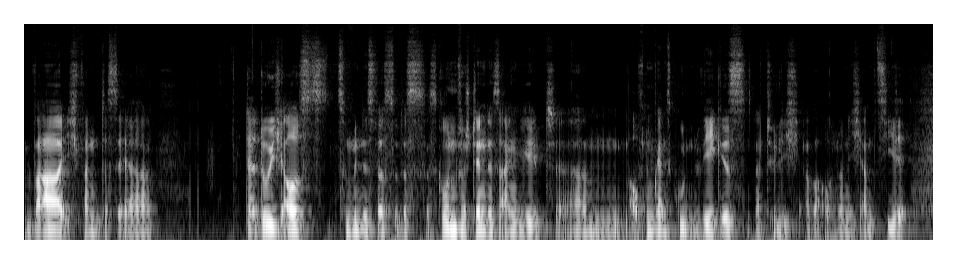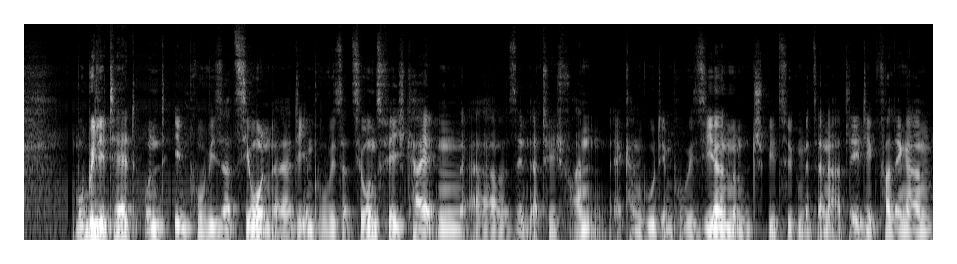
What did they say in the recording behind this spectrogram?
war. Ich fand, dass er da durchaus, zumindest was so das, das Grundverständnis angeht, ähm, auf einem ganz guten Weg ist, natürlich aber auch noch nicht am Ziel. Mobilität und Improvisation. Äh, die Improvisationsfähigkeiten äh, sind natürlich vorhanden. Er kann gut improvisieren und Spielzüge mit seiner Athletik verlängern,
